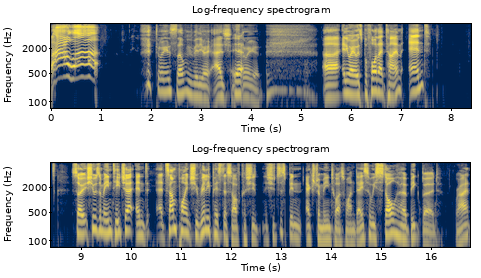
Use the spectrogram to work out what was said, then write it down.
Aua! doing a selfie video as she's Yeah. doing it. Uh, anyway, it was before that time, and so she was a mean teacher, and at some point she really pissed us off because she she'd just been extra mean to us one day. So we stole her big bird, right?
